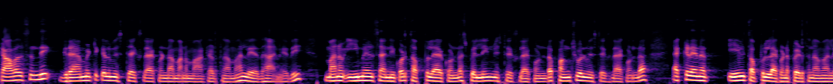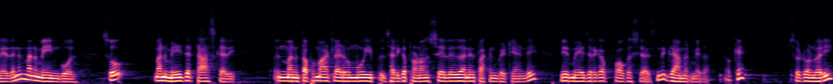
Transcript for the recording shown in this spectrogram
కావాల్సింది గ్రామటికల్ మిస్టేక్స్ లేకుండా మనం మాట్లాడుతున్నామా లేదా అనేది. మనం ఈమెయిల్స్ అన్నీ కూడా తప్పు లేకుండా స్పెల్లింగ్ మిస్టేక్స్ లేకుండా పంక్చువల్ మిస్టేక్స్ లేకుండా ఎక్కడైనా ఏవి తప్పులు లేకుండా పెడుతున్నామా లేదనేది మన మెయిన్ గోల్ సో మన మేజర్ టాస్క్ అది. మనం తప్పు మాట్లాడము సరిగ్గా ప్రొనౌన్స్ చేయలేదు అనేది పక్కన పెట్టేయండి. మీరు మేజర్గా ఫోకస్ చేయాల్సింది గ్రామర్ మీద. Okay? So don't worry.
